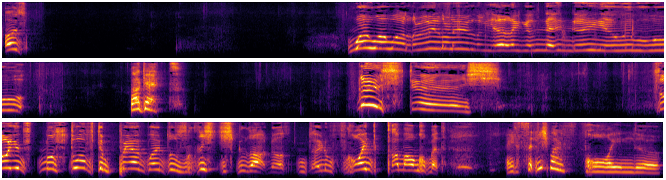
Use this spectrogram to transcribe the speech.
Also. Baguette. Richtig. So, jetzt musst du auf den Berg, weil du es richtig geraten hast. Und deine Freunde kommen auch mit. Ey, das sind nicht meine Freunde.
